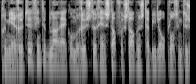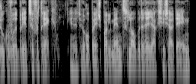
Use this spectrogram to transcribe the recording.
Premier Rutte vindt het belangrijk om rustig en stap voor stap een stabiele oplossing te zoeken voor het Britse vertrek. In het Europees Parlement lopen de reacties uiteen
